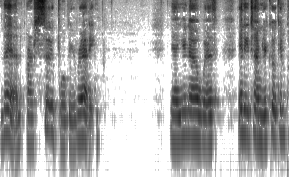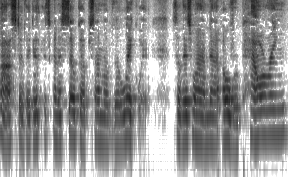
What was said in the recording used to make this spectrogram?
then our soup will be ready. Now, you know, with anytime you're cooking pasta, that it's going to soak up some of the liquid. So that's why I'm not overpowering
